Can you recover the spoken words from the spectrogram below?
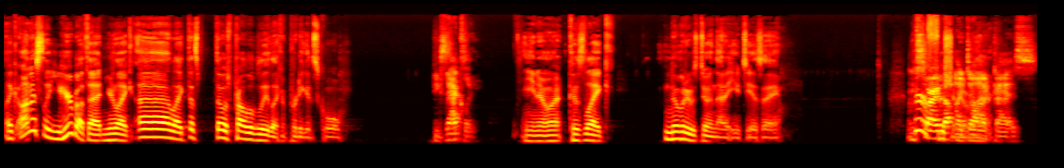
like honestly, you hear about that and you're like, uh, like that's that was probably like a pretty good school. Exactly. You know what? Cuz like nobody was doing that at UTSA. I'm They're sorry about my dog, there. guys.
